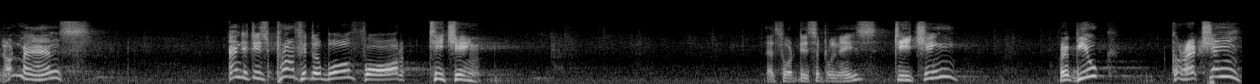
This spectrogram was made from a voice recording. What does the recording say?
not man's. And it is profitable for teaching that's what discipline is teaching, rebuke, correction,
